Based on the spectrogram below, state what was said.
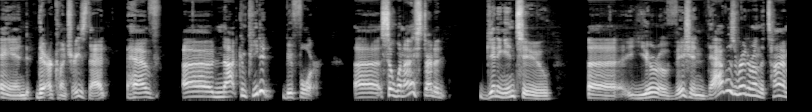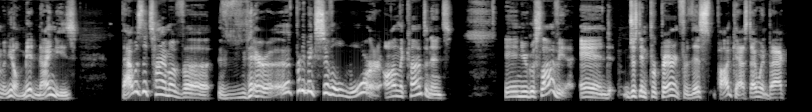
and there are countries that have uh, not competed before. Uh, so when I started getting into uh, Eurovision, that was right around the time of you know mid '90s. that was the time of uh, their uh, pretty big civil war on the continent in Yugoslavia. And just in preparing for this podcast, I went back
